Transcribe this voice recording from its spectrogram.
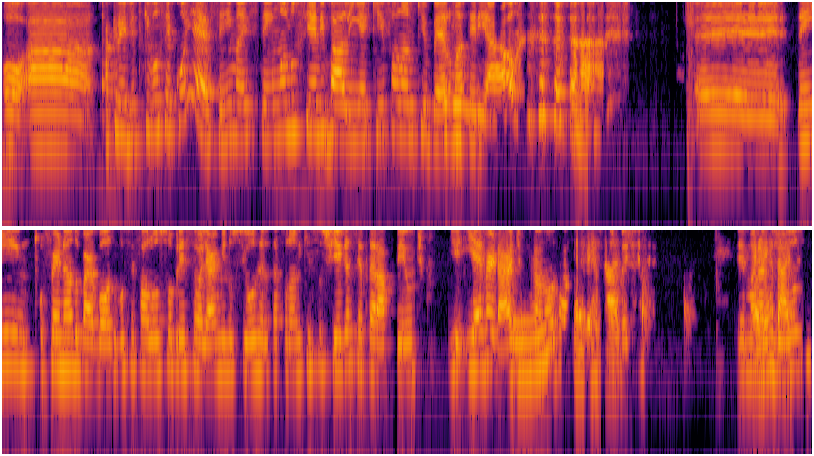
Ó, a... acredito que você conhece, hein? Mas tem uma Luciane Valinha aqui falando que belo material. Ah. é, tem o Fernando Barbosa, você falou sobre esse olhar minucioso, ele está falando que isso chega a ser terapêutico. E, e é verdade, para nós é verdade. É, é maravilhoso. É verdade.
